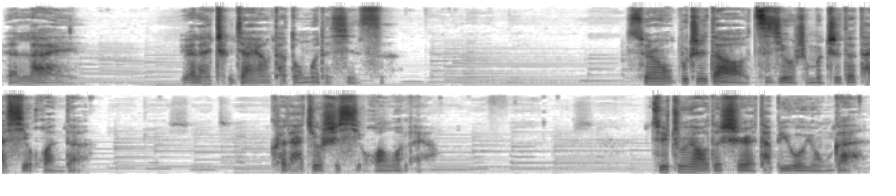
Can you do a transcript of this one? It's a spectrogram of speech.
原来，原来程家阳他懂我的心思。虽然我不知道自己有什么值得他喜欢的，可他就是喜欢我了呀。最重要的是，他比我勇敢。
